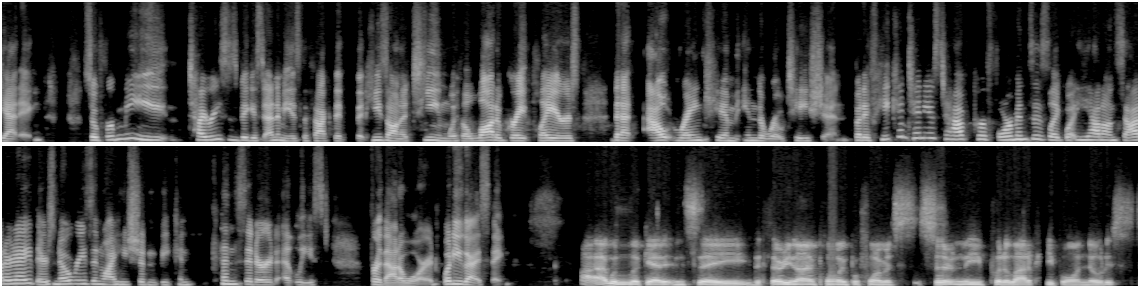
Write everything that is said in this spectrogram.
getting. So for me, Tyrese's biggest enemy is the fact that that he's on a team with a lot of great players that outrank him in the rotation. But if he continues to have performances like what he had on Saturday, there's no reason why he shouldn't be con- considered at least for that award. What do you guys think? I would look at it and say the 39 point performance certainly put a lot of people on notice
